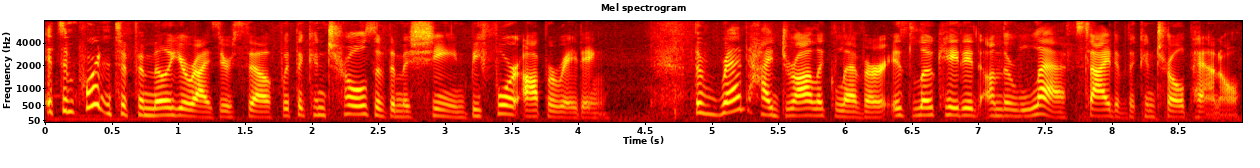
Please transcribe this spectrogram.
It's important to familiarize yourself with the controls of the machine before operating. The red hydraulic lever is located on the left side of the control panel.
